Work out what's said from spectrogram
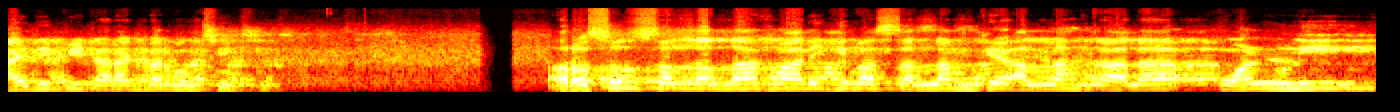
আই রিপিট আর একবার বলছি রসুল সাল্লাহ সাল্লামকে আল্লাহ তালা অনলি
